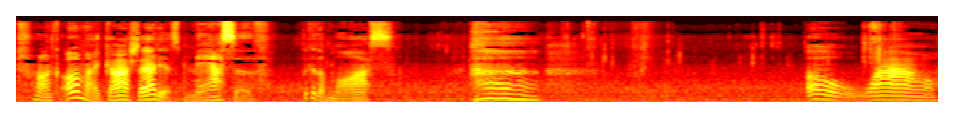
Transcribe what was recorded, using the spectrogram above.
trunk. Oh my gosh, that is massive. Look at the moss. oh, wow.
